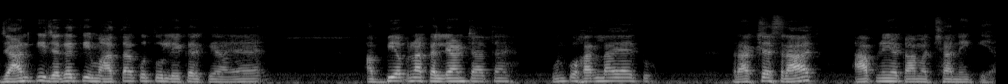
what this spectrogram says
जानकी जगत की माता को तू लेकर के आया है। अब भी अपना कल्याण चाहता है। उनको हर लाया है तू। राक्षस राज, आपने यह काम अच्छा नहीं किया।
